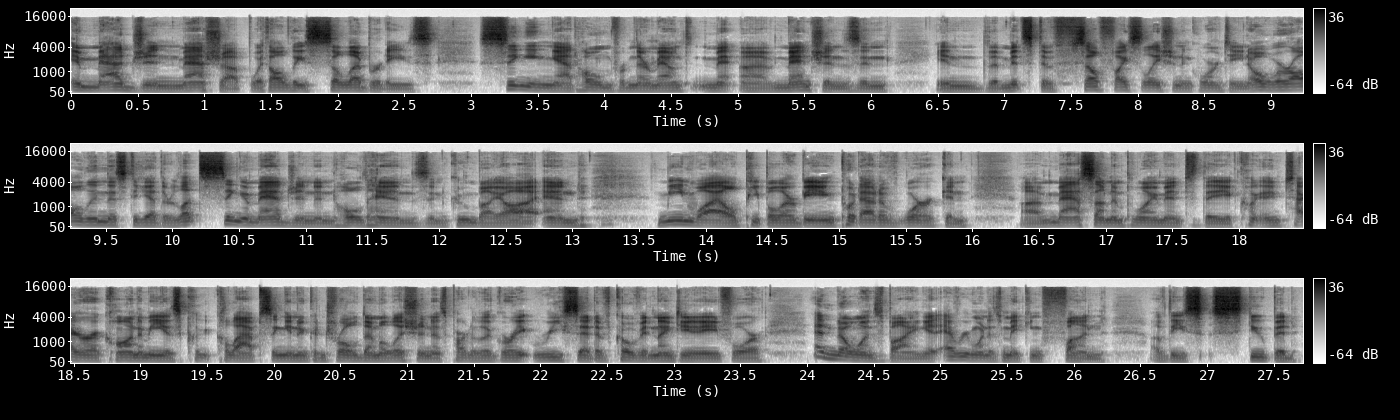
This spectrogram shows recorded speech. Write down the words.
Imagine mashup with all these celebrities singing at home from their mount, uh, mansions in in the midst of self isolation and quarantine. Oh, we're all in this together. Let's sing Imagine and hold hands and kumbaya and Meanwhile, people are being put out of work and uh, mass unemployment. The entire economy is co- collapsing in a controlled demolition as part of the great reset of COVID 1984, and no one's buying it. Everyone is making fun of these stupid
